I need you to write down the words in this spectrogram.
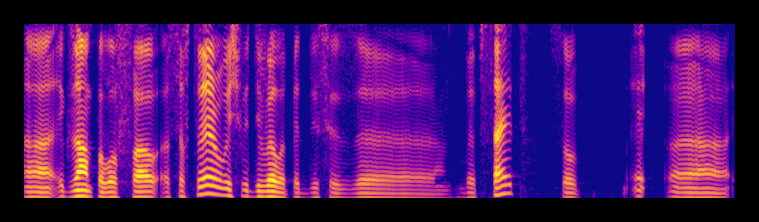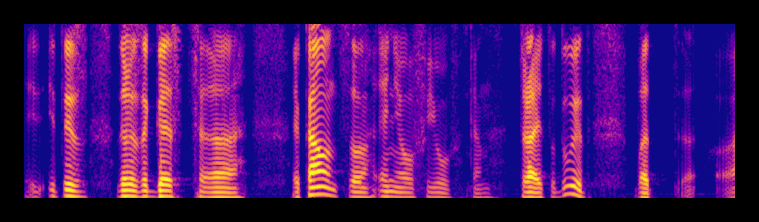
uh, example of our software which we developed. This is a website. So eh, uh, it, it is there is a guest uh, account, so any of you can try to do it. But uh,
